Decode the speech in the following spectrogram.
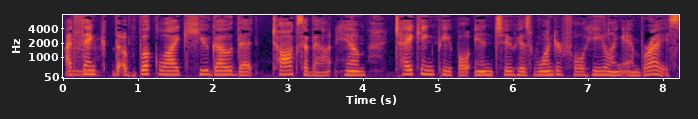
I mm. think the, a book like Hugo that talks about him taking people into his wonderful healing embrace,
